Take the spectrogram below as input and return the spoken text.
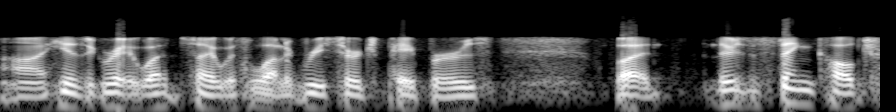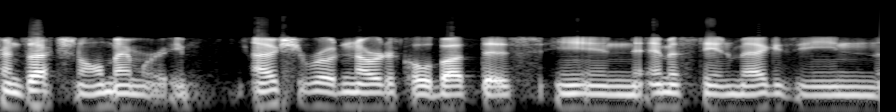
Uh, he has a great website with a lot of research papers. But there's this thing called transactional memory. I actually wrote an article about this in MSDN Magazine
